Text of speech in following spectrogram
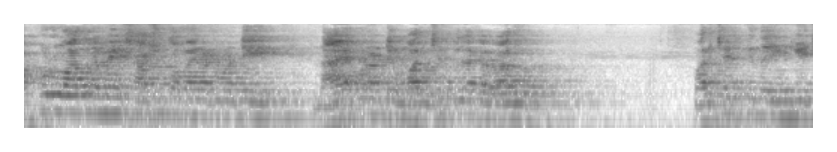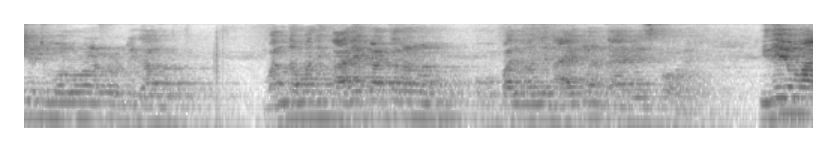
అప్పుడు మాత్రమే శాశ్వతమైనటువంటి నాయకుడు అంటే మర్చెట్ లేక కాదు. మర్చెట్ కింద ఇంకే చెట్టు మొదలున్నటువంటి కాదు. వంద మంది కార్యకర్తలను ఒక పది మంది నాయకులను తయారు చేసుకోవాలి. ఇదే మా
